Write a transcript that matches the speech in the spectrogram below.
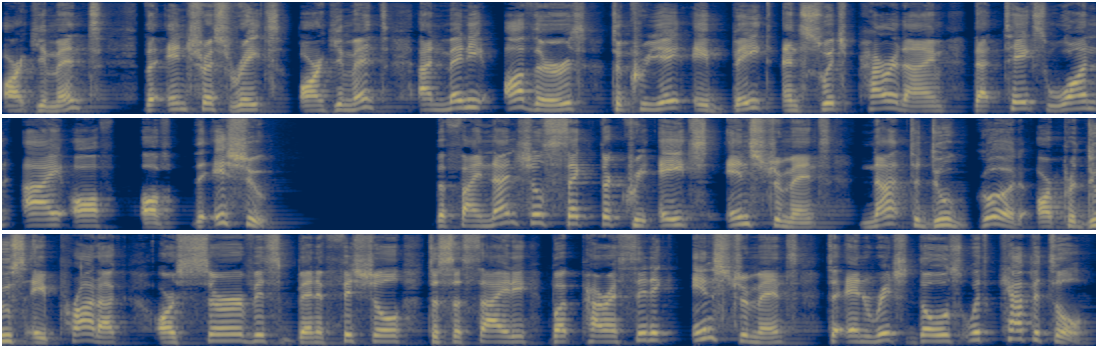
argument, the interest rates argument, and many others to create a bait and switch paradigm that takes one eye off of the issue. The financial sector creates instruments not to do good or produce a product or service beneficial to society, but parasitic instruments to enrich those with capital.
